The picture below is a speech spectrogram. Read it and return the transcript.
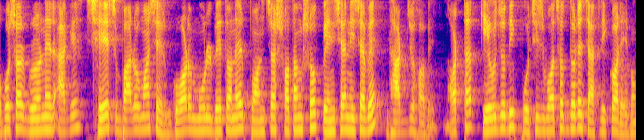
অবসর গ্রহণের আগে শেষ বারো মাসের গড় মূল বেতনের পঞ্চাশ শতাংশ পেনশন হিসাবে ধার্য হবে। অর্থাৎ কেউ যদি পঁচিশ বছর ধরে চাকরি করে এবং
